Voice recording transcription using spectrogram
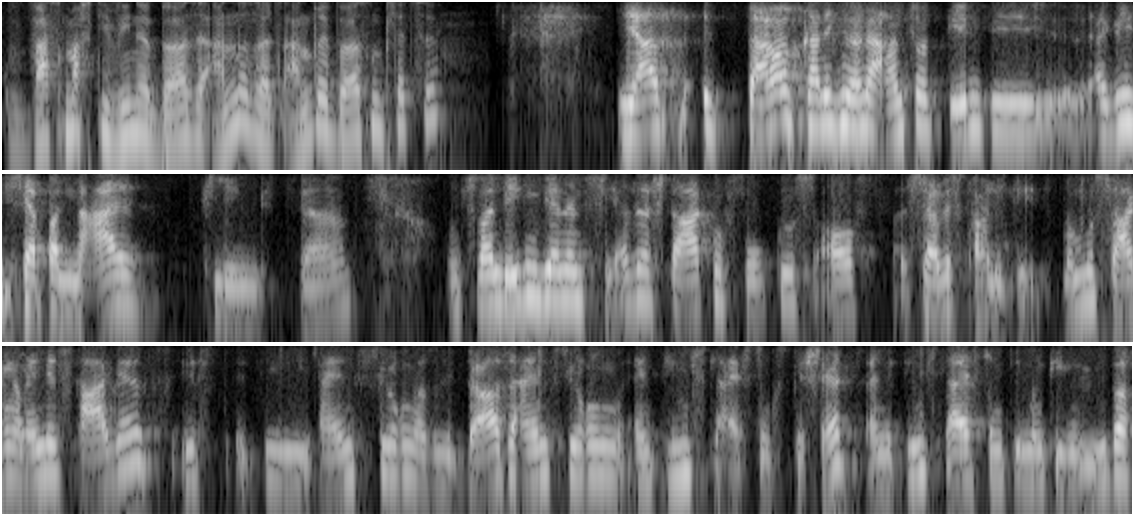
was macht die Wiener Börse anders als andere Börsenplätze? Ja, darauf kann ich nur eine Antwort geben, die eigentlich sehr banal klingt. Ja. Und zwar legen wir einen sehr, sehr starken Fokus auf Servicequalität. Man muss sagen, am Ende des Tages ist die Einführung, also die Börseeinführung ein Dienstleistungsgeschäft, eine Dienstleistung, die man gegenüber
